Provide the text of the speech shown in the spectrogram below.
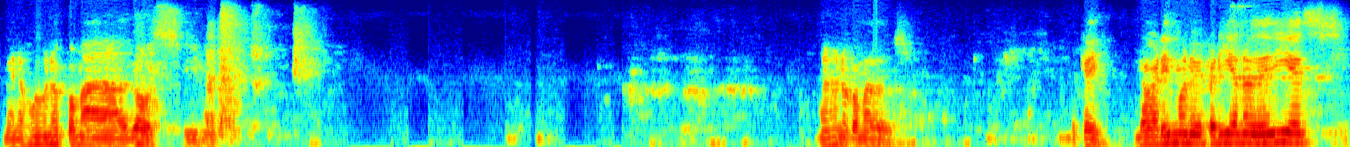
menos 1,2. y no- Menos 1,2. Ok, logaritmo neperiano de 10.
